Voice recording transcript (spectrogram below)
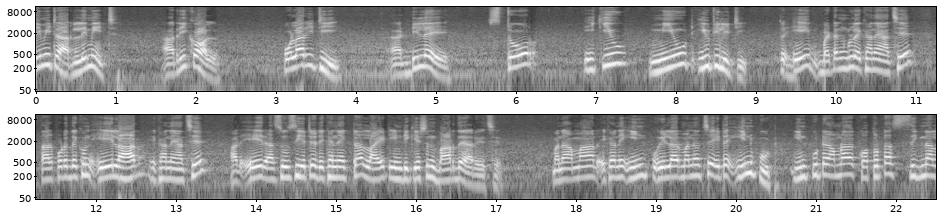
limiter limit recall polarity delay store EQ mute utility তো এই বাটনগুলো এখানে আছে। তারপরে দেখুন এল আর এখানে আছে। আর এর অ্যাসোসিয়েটেড এখানে একটা লাইট ইন্ডিকেশন বার দেওয়া রয়েছে। মানে আমার এখানে ইন এল আর মানে হচ্ছে এটা ইনপুট ইনপুটে আমরা কতটা সিগনাল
